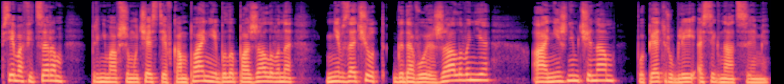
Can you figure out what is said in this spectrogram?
Всем офицерам, принимавшим участие в кампании, было пожаловано не в зачет годовое жалование, а нижним чинам по 5 рублей ассигнациями.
